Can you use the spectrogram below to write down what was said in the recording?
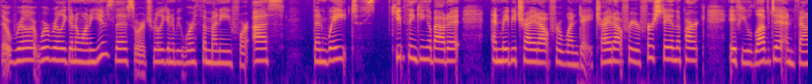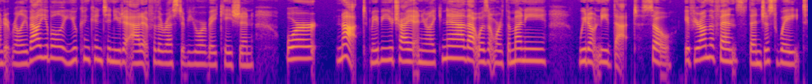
that we're, we're really going to want to use this or it's really going to be worth the money for us, then wait, keep thinking about it, and maybe try it out for one day. Try it out for your first day in the park. If you loved it and found it really valuable, you can continue to add it for the rest of your vacation or not. Maybe you try it and you're like, nah, that wasn't worth the money. We don't need that. So, if you're on the fence, then just wait.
